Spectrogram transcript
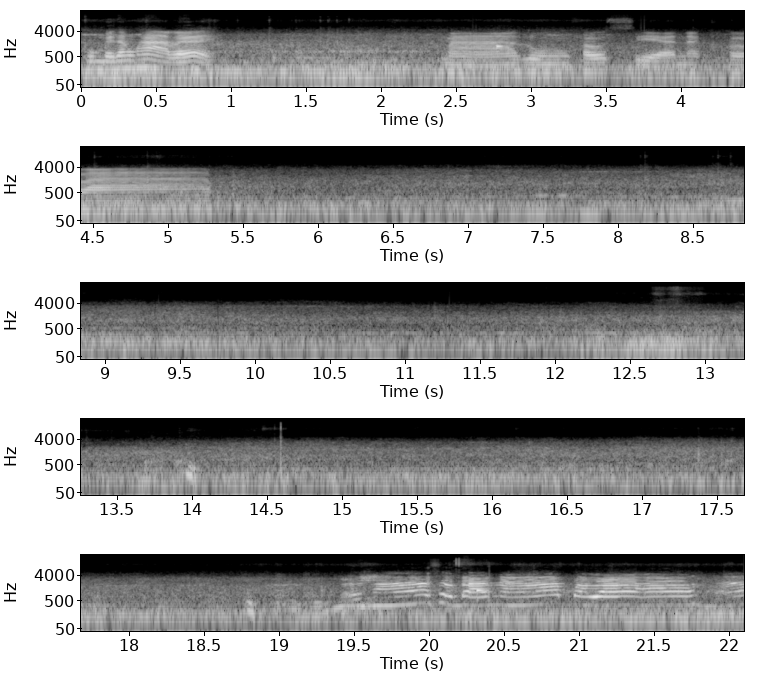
คุมไปทั้งผ้าเลยมาลุงเขาเสียนะครับ นะสุดานะปลาร้าเอานะ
